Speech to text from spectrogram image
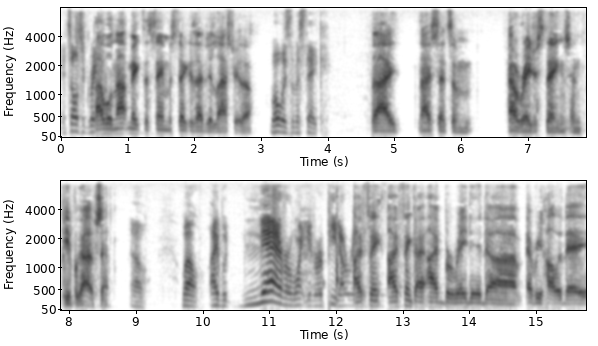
it's also great. I will not make the same mistake as I did last year, though. What was the mistake? I I said some outrageous things and people got upset. Oh, well, I would never want you to repeat outrageous. I think I think I, I berated uh, every holiday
